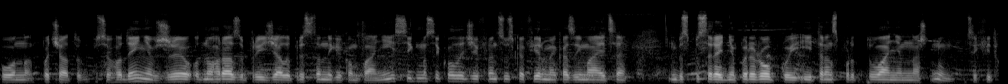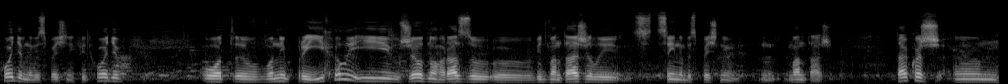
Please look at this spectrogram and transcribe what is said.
по початок по сьогодення, вже одного разу приїжджали представники компанії Sigma Ecology, французька фірма, яка займається безпосередньо переробкою і транспортуванням наш, ну, цих відходів, небезпечних відходів. От е, вони приїхали і вже одного разу е, відвантажили цей небезпечний вантаж. Також ем,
